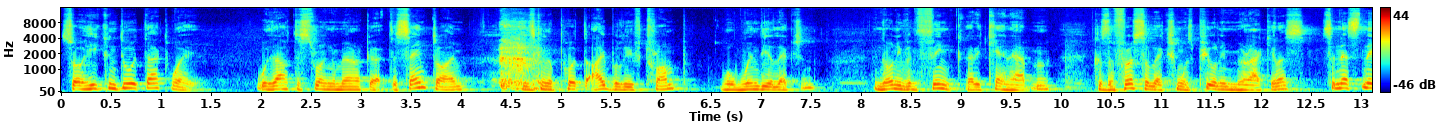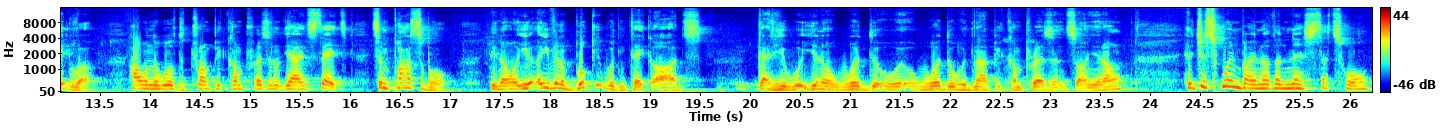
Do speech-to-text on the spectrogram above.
So he can do it that way. without destroying America. At the same time, he's going to put, I believe, Trump will win the election. And don't even think that it can't happen, because the first election was purely miraculous. It's a Nesnigla. How in the world did Trump become president of the United States? It's impossible. You know, even a bookie wouldn't take odds that he you know, would, would would not become president. on, you know, he'll just win by another nes. That's all,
